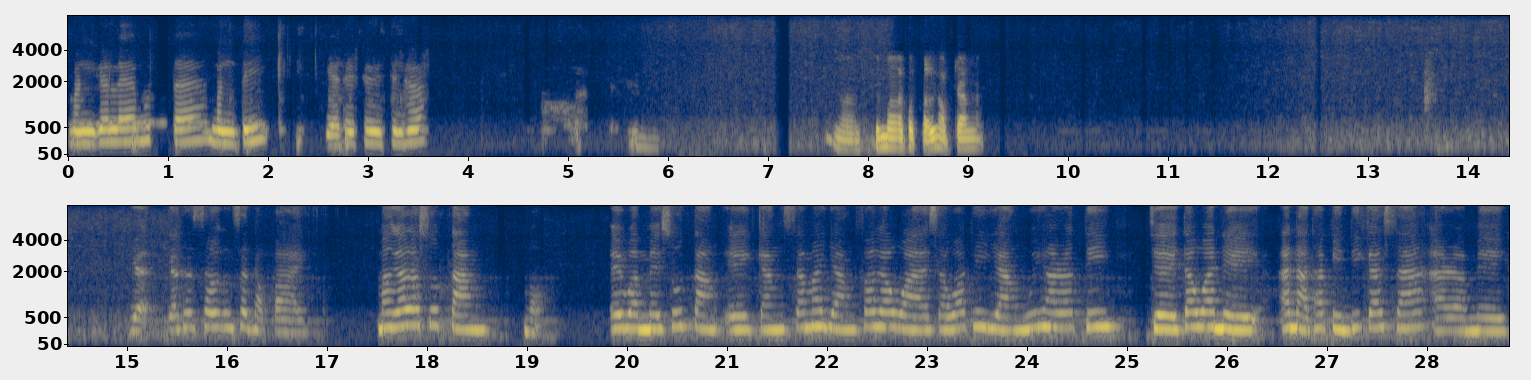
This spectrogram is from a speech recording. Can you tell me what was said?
Mangala Mutta Manti Dạ thầy sư xin hết ừ, à, Xin mời Phật tử Ngọc Trân Dạ, dạ thưa sư xin đọc bài. Mangala Suttang một. Evame sutang e kang samayang phagawa sawatiyang viharati che tawane, anathapindikasa, arame,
